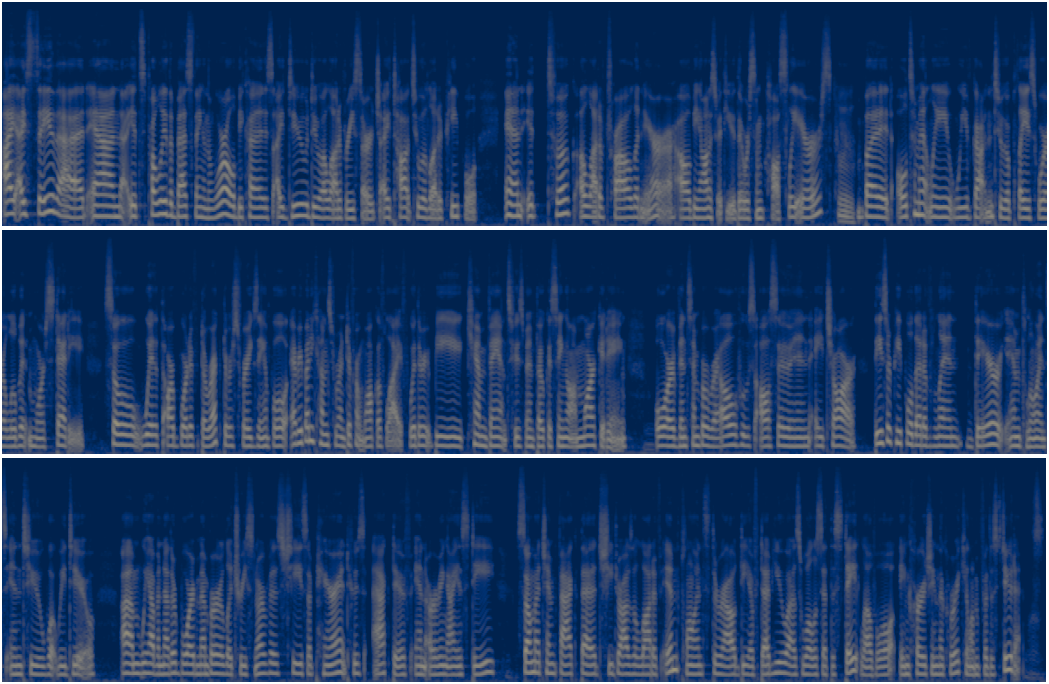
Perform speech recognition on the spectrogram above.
I, I say that, and it's probably the best thing in the world because I do do a lot of research. I talk to a lot of people. And it took a lot of trial and error. I'll be honest with you. There were some costly errors, mm. but ultimately we've gotten to a place where a little bit more steady. So, with our board of directors, for example, everybody comes from a different walk of life, whether it be Kim Vance, who's been focusing on marketing, or Vincent Burrell, who's also in HR. These are people that have lent their influence into what we do. Um, we have another board member, Latrice Nervous. She's a parent who's active in Irving ISD. So much, in fact, that she drives a lot of influence throughout DFW as well as at the state level, encouraging the curriculum for the students.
